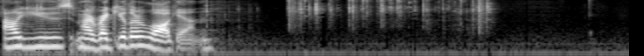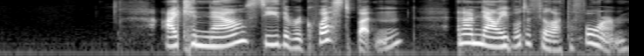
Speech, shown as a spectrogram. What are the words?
I'll use my regular login. I can now see the request button and I'm now able to fill out the form.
